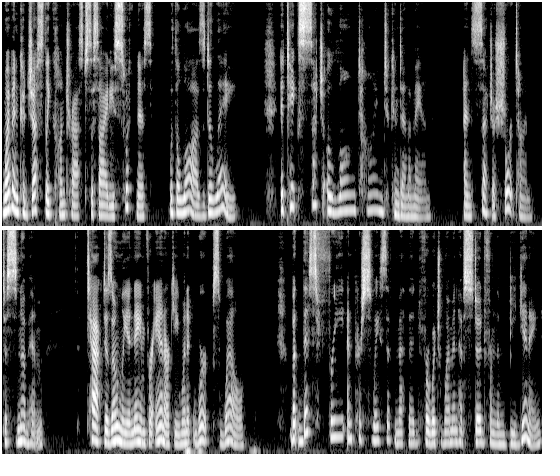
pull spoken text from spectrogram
Women could justly contrast society's swiftness with the law's delay. It takes such a long time to condemn a man, and such a short time to snub him. Tact is only a name for anarchy when it works well. But this free and persuasive method for which women have stood from the beginning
